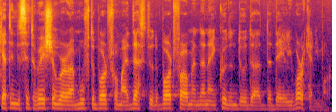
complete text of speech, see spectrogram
get in the situation where I moved the board from my desk to the board farm and then I couldn't do the, the daily work anymore.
